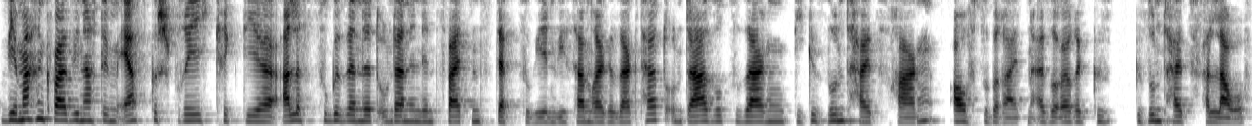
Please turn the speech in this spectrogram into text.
wir machen quasi nach dem Erstgespräch, kriegt ihr alles zugesendet, um dann in den zweiten Step zu gehen, wie Sandra gesagt hat, und da sozusagen die Gesundheitsfragen aufzubereiten. Also eure Gesundheitsverlauf.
